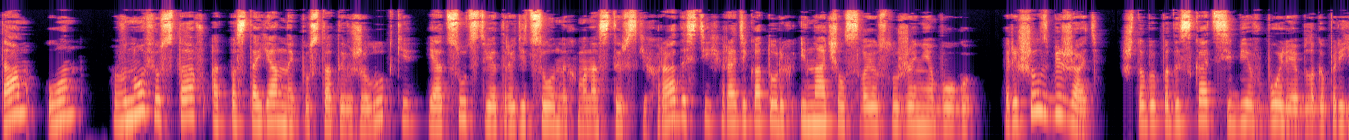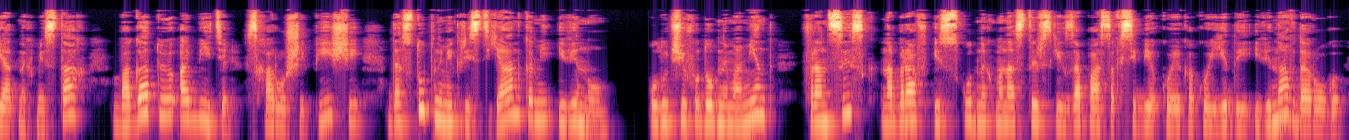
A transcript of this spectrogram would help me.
Там он, вновь устав от постоянной пустоты в желудке и отсутствия традиционных монастырских радостей, ради которых и начал свое служение Богу, решил сбежать, чтобы подыскать себе в более благоприятных местах богатую обитель с хорошей пищей, доступными крестьянками и вином. Улучив удобный момент, Франциск, набрав из скудных монастырских запасов себе кое-какой еды и вина в дорогу,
